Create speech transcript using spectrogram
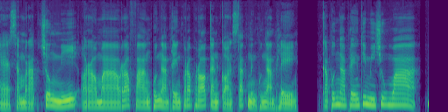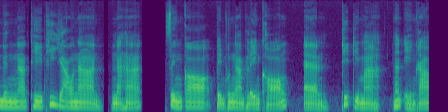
แต่สำหรับช่วงนี้เรามารับฟังผลงานเพลงเพราะๆกันก่อนสักหนึ่งผลงานเพลง กับผลงานเพลงที่มีชื่อว่า 1 นาทีที่ยาวนานนะฮะซึ่งก็เป็นผลงานเพลงของแอนทิติมานั่นเองครับ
